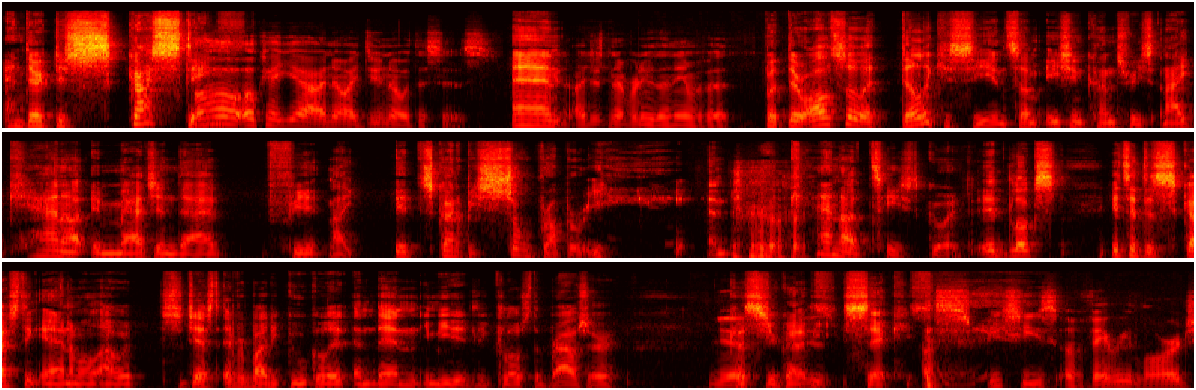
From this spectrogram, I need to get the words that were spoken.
and they're disgusting Oh, okay. Yeah, I know. I do know what this is. And didn't- I just never knew the name of it. But they're also a delicacy in some asian countries and i cannot imagine that feel like it's gonna be so rubbery and cannot taste good it looks it's a disgusting animal i would suggest everybody google it and then immediately close the browser Yeah. because you're gonna be sick a species of very large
